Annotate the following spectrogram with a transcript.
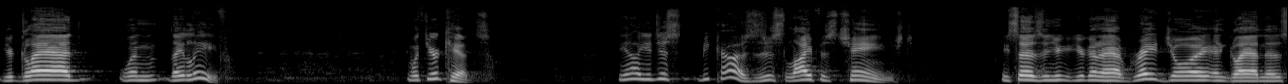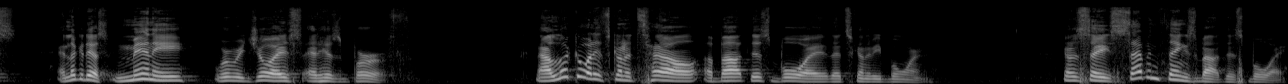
you're glad when they leave with your kids. You know, you just, because this life has changed. He says, and you're going to have great joy and gladness. And look at this many will rejoice at his birth. Now, look at what it's going to tell about this boy that's going to be born. It's going to say seven things about this boy.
